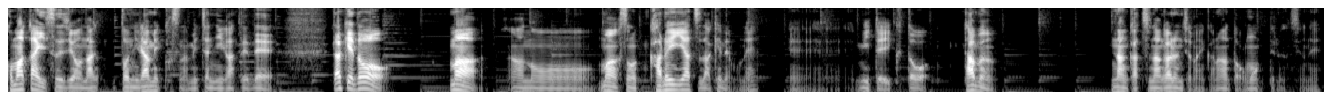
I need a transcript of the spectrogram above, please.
細かい数字をなとにらめっこすのはめっちゃ苦手で、だけど、まあ、あのー、まあその軽いやつだけでもね、えー、見ていくと、多分、なんか繋がるんじゃないかなと思ってるんですよね。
